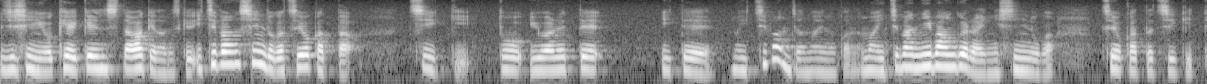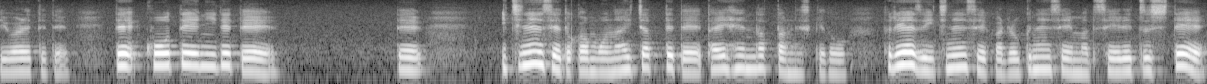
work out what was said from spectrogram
地震を経験したわけなんですけど一番震度が強かった地域と言われていて、まあ、1番じゃないのかな、まあ、1番2番ぐらいに震度が強かった地域って言われててで校庭に出てで1年生とかもう泣いちゃってて大変だったんですけどとりあえず1年生から6年生まで整列して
